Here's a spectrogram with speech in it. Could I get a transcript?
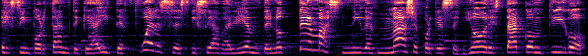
Es importante que ahí te fuerces y seas valiente. No temas ni desmayes porque el Señor está contigo.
